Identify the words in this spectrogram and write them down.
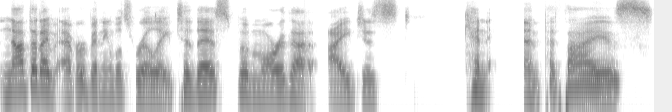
not that I've ever been able to relate to this, but more that I just can empathize.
